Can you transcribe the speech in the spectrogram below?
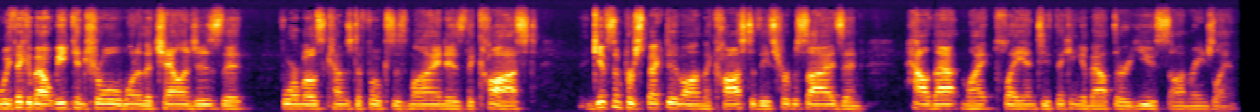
When we think about weed control, one of the challenges that foremost comes to folks' mind is the cost. Give some perspective on the cost of these herbicides and how that might play into thinking about their use on rangeland.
